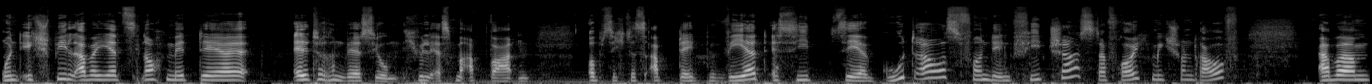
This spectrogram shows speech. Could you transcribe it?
Und ich spiele aber jetzt noch mit der älteren Version. Ich will erstmal abwarten ob sich das Update bewährt. Es sieht sehr gut aus von den Features, da freue ich mich schon drauf. Aber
